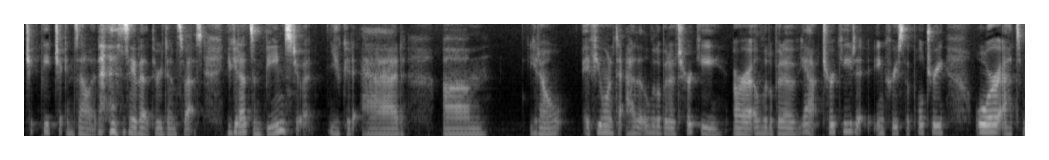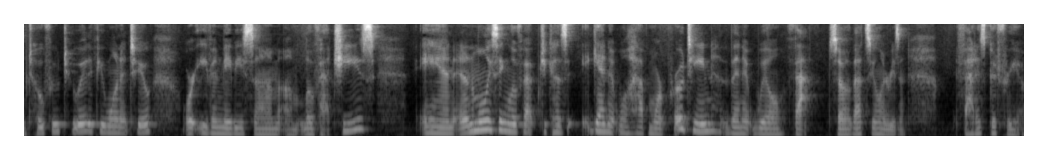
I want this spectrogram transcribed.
Chickpea chicken salad. Say that three times fast. You could add some beans to it. You could add, um, you know, if you wanted to add a little bit of turkey or a little bit of yeah turkey to increase the poultry or add some tofu to it if you wanted to or even maybe some um, low fat cheese. And, and i'm only saying low fat because again it will have more protein than it will fat. So that's the only reason. Fat is good for you.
